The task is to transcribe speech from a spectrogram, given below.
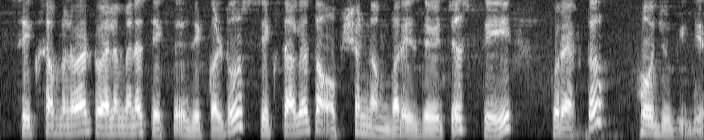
सिक्स अपने लगा twelve minus six is equal to six आ गया तो ऑप्शन नंबर इस ਦੇ ਵਿੱਚ ਸੀ ਕਰੈਕਟ ਹੋ ਜੂਗੀ ਜੀ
